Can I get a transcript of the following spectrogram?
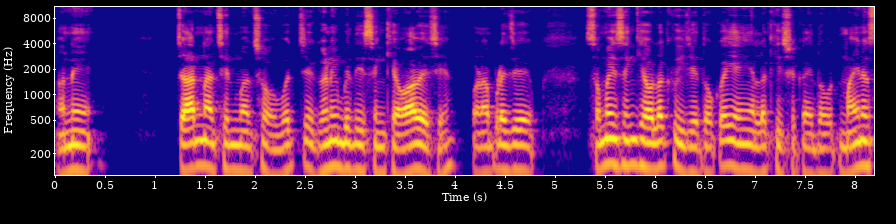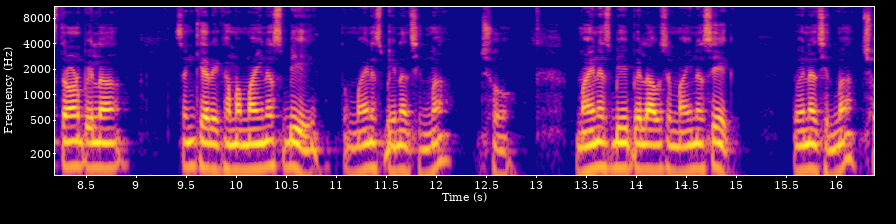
અને ચારના છેદમાં છ વચ્ચે ઘણી બધી સંખ્યાઓ આવે છે. પણ આપણે જે સમય સંખ્યાઓ લખવી છે તો કઈ અહીંયા લખી શકાય? તો માઇનસ ત્રણ પહેલાં સંખ્યા રેખામાં માઇનસ બે, તો માઇનસ બેના છેદમાં છ. માઇનસ બે પહેલાં આવશે માઇનસ એક, તો એના છેદમાં છ.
